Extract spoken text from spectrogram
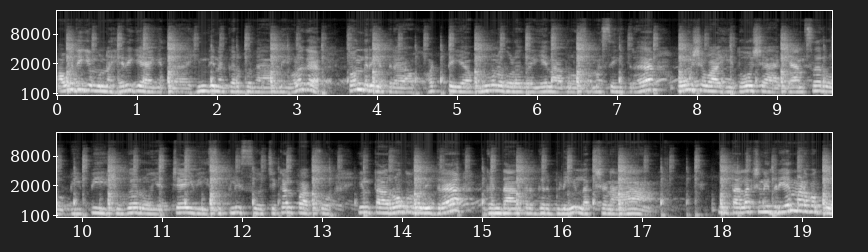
ಅವಧಿಗೆ ಮುನ್ನ ಹೆರಿಗೆ ಆಗಿದ್ರ ಹಿಂದಿನ ಗರ್ಭಧಾರಣೆಯೊಳಗೆ ತೊಂದರೆ ಇದ್ರ, ಹೊಟ್ಟೆಯ ಭ್ರೂಣದೊಳಗೆ ಏನಾದರೂ ಸಮಸ್ಯೆ ಇದ್ರ, ವಂಶವಾಹಿ, ದೋಷ, cancer, B P, sugar, H I V syphilis chickenpox ಇಂಥ ರೋಗಗಳಿದ್ರೆ ಗಂಡಾಂತರ ಗರ್ಭಿಣಿ ಲಕ್ಷಣ. ಇಂಥ ಲಕ್ಷಣ ಇದ್ರೆ ಏನು ಮಾಡ್ಬೇಕು?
